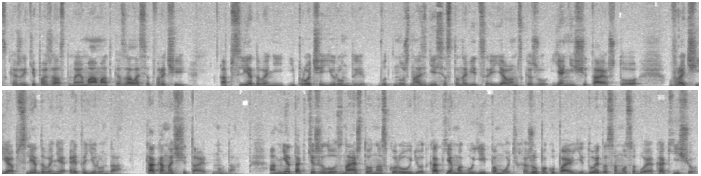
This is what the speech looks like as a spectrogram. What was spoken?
скажите, пожалуйста, моя мама отказалась от врачей, обследований и прочей ерунды. Вот нужно здесь остановиться, и я вам скажу, я не считаю, что врачи и обследования это ерунда. Как она считает? Ну да. А мне так тяжело, зная, что она скоро уйдет. Как я могу ей помочь? Хожу, покупаю еду, это само собой, а как еще?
